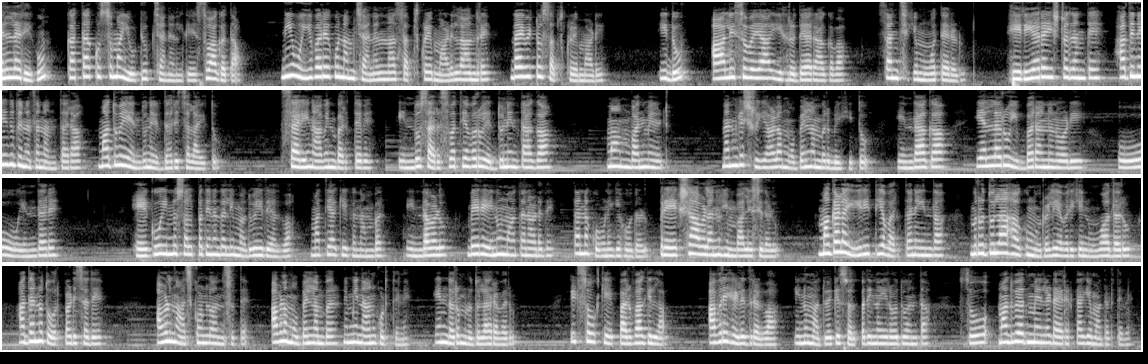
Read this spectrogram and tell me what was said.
ಎಲ್ಲರಿಗೂ ಕಥಾಕುಸುಮ ಯೂಟ್ಯೂಬ್ ಚಾನೆಲ್ಗೆ ಸ್ವಾಗತ. ನೀವು ಈವರೆಗೂ ನಮ್ಮ ಚಾನೆಲ್ನ ಸಬ್ಸ್ಕ್ರೈಬ್ ಮಾಡಿಲ್ಲ ಅಂದರೆ ದಯವಿಟ್ಟು ಸಬ್ಸ್ಕ್ರೈಬ್ ಮಾಡಿ. ಇದು ಆಲಿಸುವೆಯ ಈ ಹೃದಯ ರಾಘವ, ಸಂಚಿಕೆ ಮೂವತ್ತೆರಡು. ಹಿರಿಯರ ಇಷ್ಟದಂತೆ ಹದಿನೈದು ದಿನದ ನಂತರ ಮದುವೆ ಎಂದು ನಿರ್ಧರಿಸಲಾಯಿತು. ಸರಿ, ನಾವಿನ್ ಬರ್ತೇವೆ. ಎಂದು ಸರಸ್ವತಿಯವರು ಎದ್ದು ನಿಂತಾಗ, ಮಾಮ್ ಒನ್ ಮಿನಿಟ್. ನನಗೆ ಶ್ರೀಯಾಳ ಮೊಬೈಲ್ ನಂಬರ್ ಬೇಕಿತ್ತು. ಎಂದಾಗ ಎಲ್ಲರೂ ಇಬ್ಬರನ್ನು ನೋಡಿ ಓ, ಎಂದರೆ? ಹೇಗೂ ಇನ್ನು ಸ್ವಲ್ಪ ದಿನದಲ್ಲಿ ಮದುವೆ ಇದೆ ಅಲ್ವಾ? ಮತ್ತ್ಯಾಕೀಗ ನಂಬರ್ ಎಂದವಳು? ಬೇರೆ ಏನೂ ಮಾತನಾಡದೆ ತನ್ನ ಕೋಣೆಗೆ ಹೋದಳು. ಪ್ರೇಕ್ಷಾ ಅವಳನ್ನು ಹಿಂಬಾಲಿಸಿದಳು. ಮಗಳ ಈ ರೀತಿಯ ವರ್ತನೆಯಿಂದ ಮೃದುಲಾ ಹಾಗೂ ಮುರಳಿಯವರಿಗೆ ನೋವಾದರೂ ಅದನ್ನು ತೋರ್ಪಡಿಸದೆ, ಅವಳು ನಾಚಿಕೊಂಡ್ಲು ಅನಿಸುತ್ತೆ. ಅವಳ ಮೊಬೈಲ್ ನಂಬರ್ ನಿಮಗೆ ನಾನು ಕೊಡ್ತೇನೆ, ಎಂದರು ಮೃದುಲಾರವರು. ಇಟ್ಸ್ ಓಕೆ, ಪರವಾಗಿಲ್ಲ. ಅವರೇ ಹೇಳಿದ್ರಲ್ವಾ, ಇನ್ನು ಮದುವೆಗೆ ಸ್ವಲ್ಪ ದಿನ ಇರೋದು ಅಂತ? ಸೊ ಮದುವೆ ಆದಮೇಲೆ ಡೈರೆಕ್ಟಾಗಿ ಮಾತಾಡ್ತೇವೆ.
